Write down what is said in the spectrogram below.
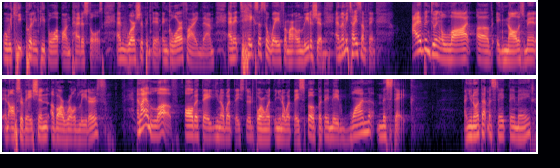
when we keep putting people up on pedestals and worshiping them and glorifying them and it takes us away from our own leadership. And let me tell you something. I've been doing a lot of acknowledgement and observation of our world leaders and i love all that they you know what they stood for and what you know what they spoke but they made one mistake. And you know what that mistake they made?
